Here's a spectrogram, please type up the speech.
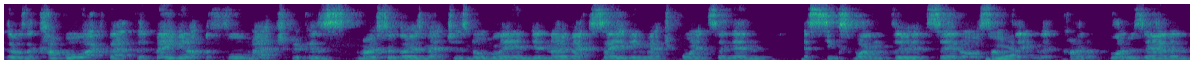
there was a couple like that that maybe not the full match because most of those matches normally end in Novak saving match points and then a six-one third set or something yeah. that kind of blows out and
